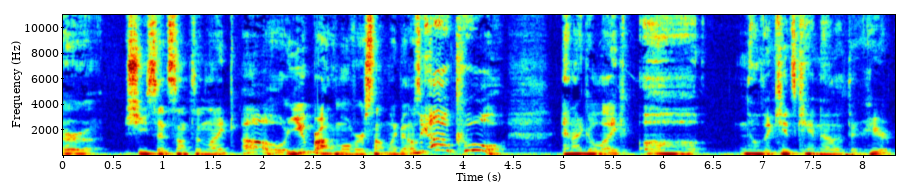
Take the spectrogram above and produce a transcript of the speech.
or she said something like, "Oh, you brought them over," or something like that. I was like, "Oh, cool," and I go like, "Oh, no, the kids can't know that they're here."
